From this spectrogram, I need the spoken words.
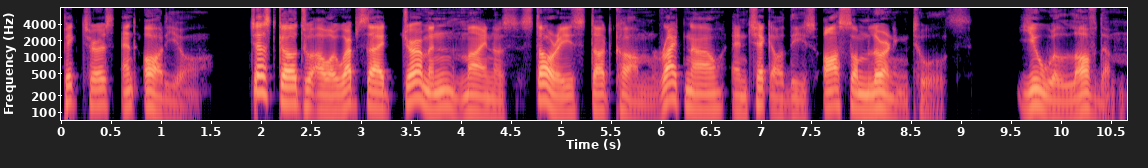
pictures, and audio. Just go to our website german-stories.com right now and check out these awesome learning tools. You will love them.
